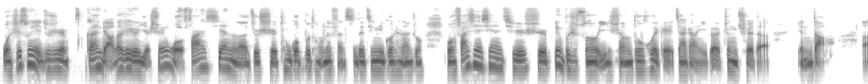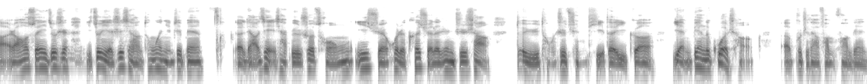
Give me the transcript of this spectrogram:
我之所以就是刚才聊到这个，也是因为我发现了，就是通过不同的粉丝的经历过程当中，我发现现在其实是并不是所有医生都会给家长一个正确的引导啊。然后，所以就是就也是想通过您这边呃了解一下，比如说从医学或者科学的认知上，对于同志群体的一个演变的过程。呃，不知道方不方便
